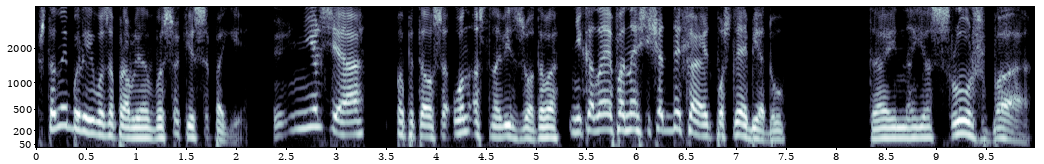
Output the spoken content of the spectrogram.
Штаны были его заправлены в высокие сапоги. «Нельзя!» — попытался он остановить Зотова. «Николай Афанасьевич отдыхает после обеду». «Тайная служба!»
